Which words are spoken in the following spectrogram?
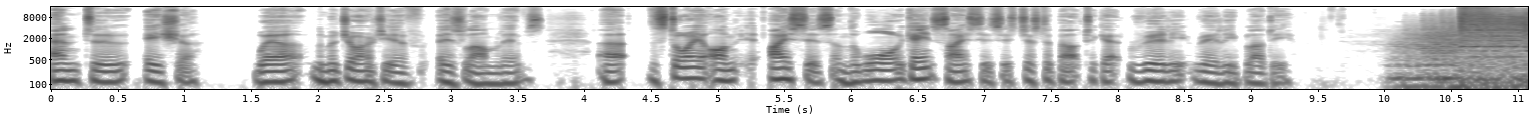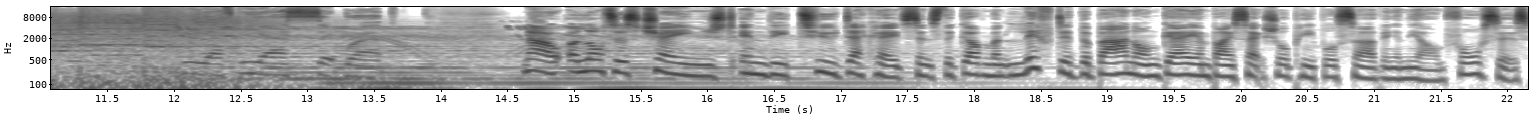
and to Asia where the majority of Islam lives. Uh, the story on ISIS and the war against ISIS is just about to get really, really bloody. BFBS SITREP. Now, a lot has changed in the two decades since the government lifted the ban on gay and bisexual people serving in the armed forces.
